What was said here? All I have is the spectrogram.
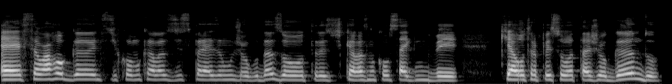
é, são arrogantes, de como que elas desprezam o jogo das outras, de que elas não conseguem ver que a outra pessoa tá jogando,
